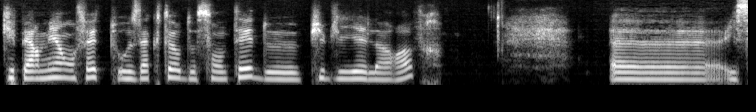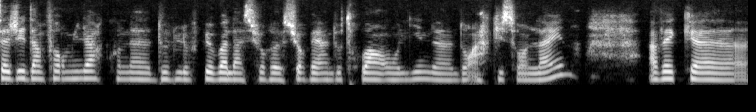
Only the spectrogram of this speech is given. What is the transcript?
qui permet en fait aux acteurs de santé de publier leur offre euh, il s'agit d'un formulaire qu'on a développé voilà, sur, sur V123 en ligne euh, dans Arcus Online, avec euh,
